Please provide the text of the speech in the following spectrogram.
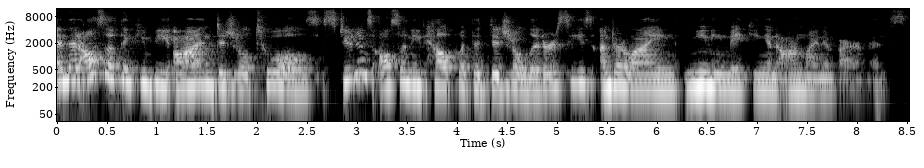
and then also thinking beyond digital tools, students also need help with the digital literacies underlying meaning making in online environments.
